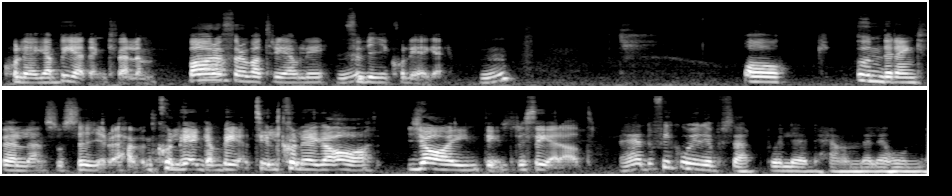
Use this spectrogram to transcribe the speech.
kollega B den kvällen. Bara Ja. för att vara trevlig, Mm. för vi är kollegor. Mm. Och under den kvällen så säger även kollega B till kollega A jag är inte intresserad. Nej, då fick hon ju det på svart på, eller hen eller hon.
